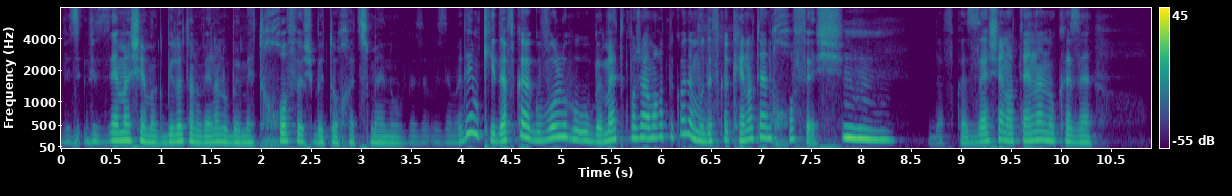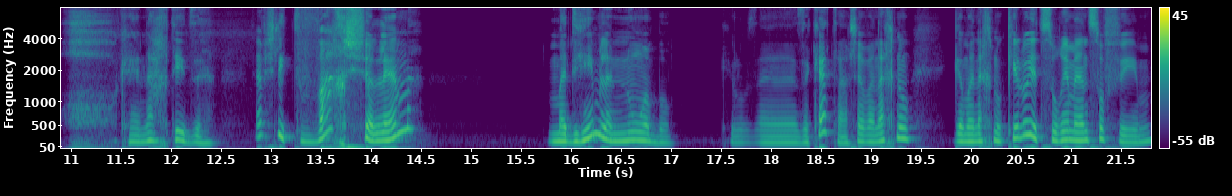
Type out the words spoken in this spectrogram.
וזה, וזה מה שמגביל אותנו, ואין לנו באמת חופש בתוך עצמנו. וזה, וזה מדהים, כי דווקא הגבול הוא באמת, כמו שאמרת מקודם, הוא דווקא כן נותן חופש. דווקא זה שנותן לנו כזה, אוקיי, הנחתי את זה. עכשיו יש לי טווח שלם מדהים לנוע בו. כאילו, זה, זה קטע. עכשיו, אנחנו, גם אנחנו כאילו יצורים אינסופיים,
